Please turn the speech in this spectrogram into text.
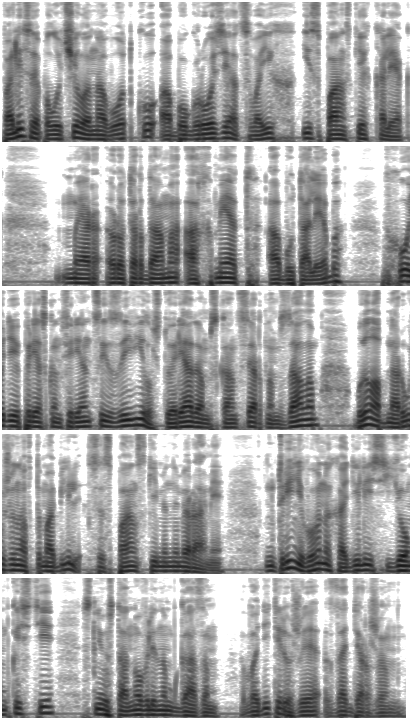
Полиция получила наводку об угрозе от своих испанских коллег. Мэр Роттердама Ахмед Абуталеб в ходе пресс-конференции заявил, что рядом с концертным залом был обнаружен автомобиль с испанскими номерами. Внутри него находились емкости с неустановленным газом. Водитель уже задержан.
